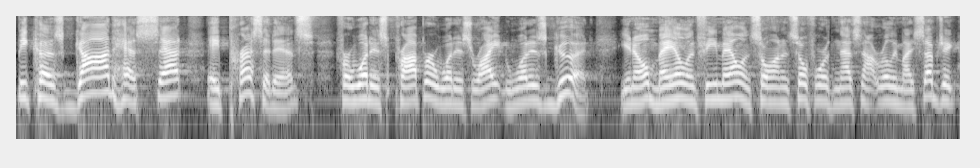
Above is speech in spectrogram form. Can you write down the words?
Because God has set a precedence for what is proper, what is right, and what is good. You know, male and female, and so on and so forth, and that's not really my subject.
